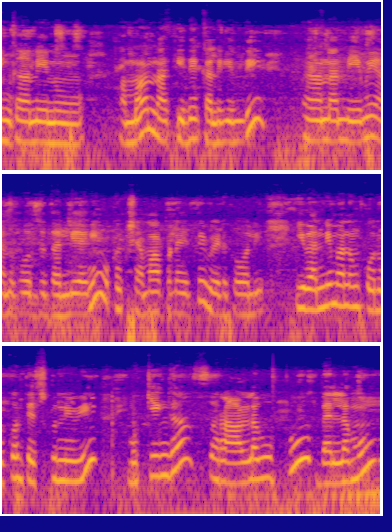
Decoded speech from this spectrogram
ఇంకా నేను అమ్మ నాకు ఇదే కలిగింది. నన్ను ఏమీ అనుకోవద్దు తల్లి అని ఒక క్షమాపణ అయితే వేడుకోవాలి. ఇవన్నీ మనం కొనుక్కొని తెచ్చుకునేవి ముఖ్యంగా రాళ్ళ ఉప్పు బెల్లము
